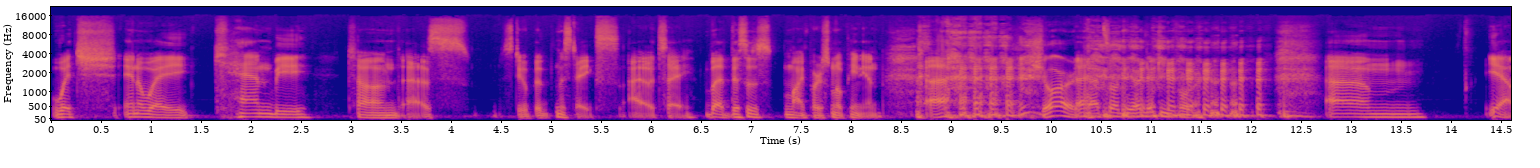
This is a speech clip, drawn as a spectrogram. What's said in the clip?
which in a way can be termed as stupid mistakes. I would say, but this is my personal opinion. Sure, that's what we are looking for. Um, yeah.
